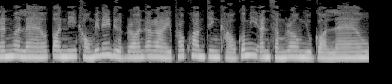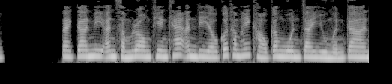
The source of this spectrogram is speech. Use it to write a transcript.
นั้นมาแล้ว ตอนนี้เขาไม่ได้เดือดร้อนอะไร เพราะความจริงเขาก็มีอันสำรองอยู่ก่อนแล้ว แต่การมีอันสำรองเพียงแค่อันเดียวก็ทำให้เขากังวลใจอยู่เหมือนกัน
